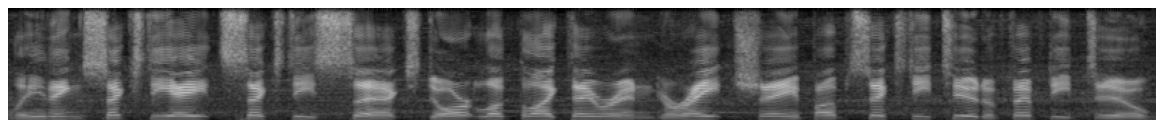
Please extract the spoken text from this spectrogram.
Leading 68 66. Dordt looked like they were in great shape, up 62 to 52.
